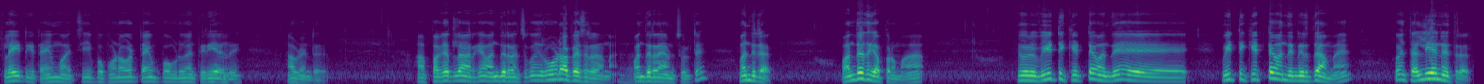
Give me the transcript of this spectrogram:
ஃப்ளைட்டுக்கு டைம் ஆச்சு. இப்போ போன கூட டைம் போக முடியுமா தெரியாது. அப்படின்றாரு. பக்கத்தில் இருக்கேன். வந்துடுறேன். கொஞ்சம் ரூடாக பேசுகிறேன் நான் வந்துடுறேன்னு சொல்லிட்டு வந்துட்டார். வந்ததுக்கப்புறமா இவர் வீட்டுக்கிட்ட வந்து வீட்டுக்கிட்ட வந்து நிறுத்தாமல் கொஞ்சம் தள்ளியே நிறுத்துறாரு.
